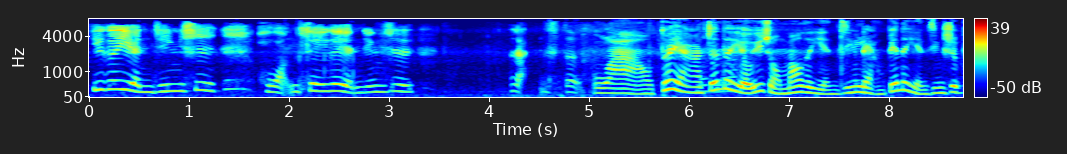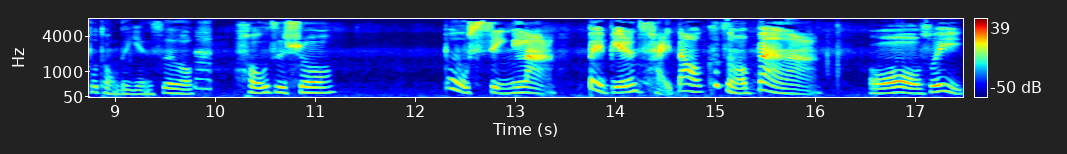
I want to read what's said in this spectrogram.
一个眼睛是黄色，一个眼睛是蓝色。哇哦，对呀、真的有一种猫的眼睛，两边的眼睛是不同的颜色哦。猴子说：“不行啦，被别人踩到可怎么办啊？”哦，所以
